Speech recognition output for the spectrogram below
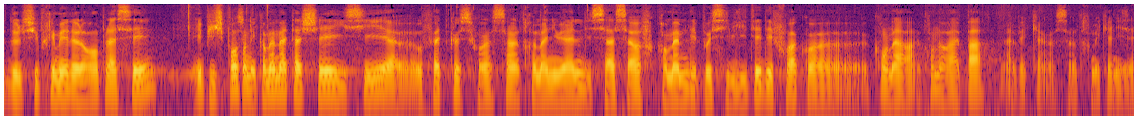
de le supprimer, de le remplacer. Et puis, je pense qu'on est quand même attaché ici euh, au fait que ce soit un cintre manuel. Ça, ça offre quand même des possibilités, des fois, qu'on n'aurait pas avec un cintre mécanisé.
